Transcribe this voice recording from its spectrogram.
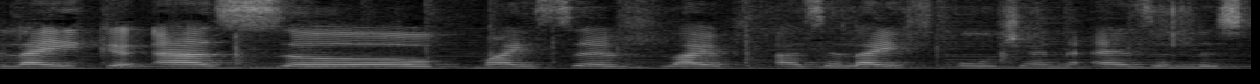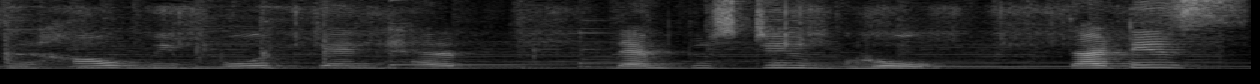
like as uh, myself life as a life coach and as a listener how we both can help them to still grow. That is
